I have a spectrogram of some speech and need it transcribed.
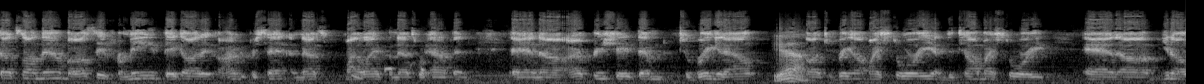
that's on them. But I'll say for me, they got it 100 percent, and that's my life, and that's what happened. And uh, I appreciate them to bring it out, Yeah. uh, to bring out my story and to tell my story. And uh, you know,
